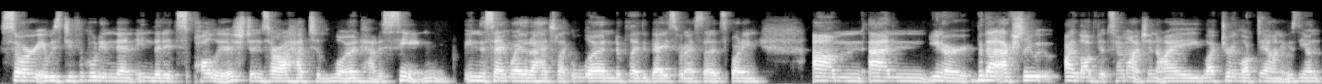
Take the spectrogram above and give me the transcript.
So it was difficult in that in that it's polished. And so I had to learn how to sing in the same way that I had to like learn to play the bass when I started spotting. Um, and you know, but that actually I loved it so much. And I like during lockdown, it was the only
